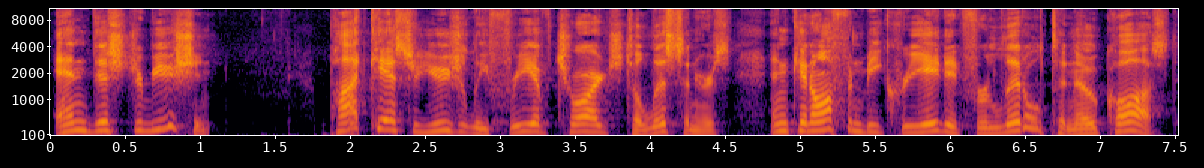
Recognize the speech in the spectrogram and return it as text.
and distribution. Podcasts are usually free of charge to listeners and can often be created for little to no cost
